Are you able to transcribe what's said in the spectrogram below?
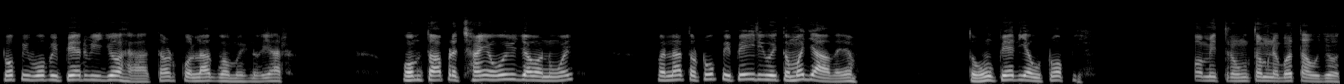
ટોપી બોપી પહેરવી જો હે. આ તડકો લાગવા માંડ્યો યાર. ઓમ તો આપણે છાંયો હોઈ જવાનું હોય, પણ ના તો ટોપી પહેરી હોય તો મજા આવે એમ. તો હું પહેરી આવું ટોપી. તો મિત્રો, હું તમને બતાવું જો,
